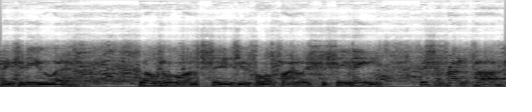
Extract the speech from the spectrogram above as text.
Hey, can you uh, welcome up on stage your four finalists this evening, Mr. Frank Park.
